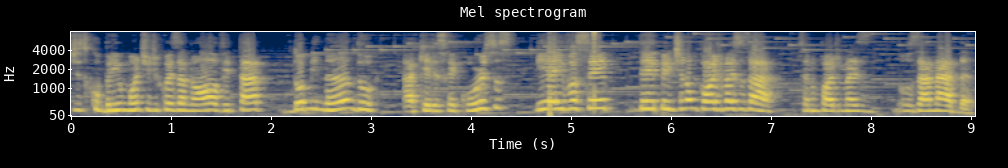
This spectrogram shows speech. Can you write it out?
descobrir um monte de coisa nova e tá dominando aqueles recursos, e aí você de repente não pode mais usar. Você não pode mais usar nada.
